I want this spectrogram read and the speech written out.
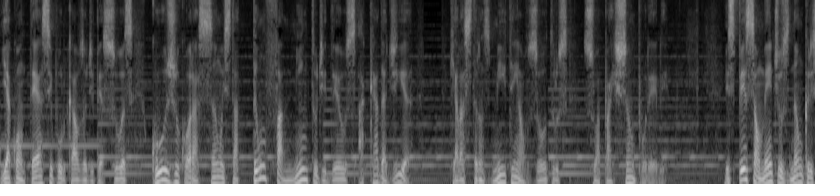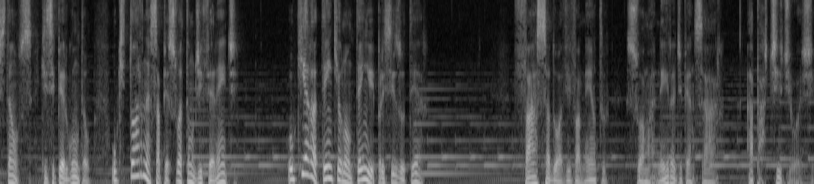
E acontece por causa de pessoas cujo coração está tão faminto de Deus a cada dia que elas transmitem aos outros sua paixão por Ele. Especialmente os não cristãos, que se perguntam: o que torna essa pessoa tão diferente? O que ela tem que eu não tenho e preciso ter? Faça do avivamento sua maneira de pensar a partir de hoje.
